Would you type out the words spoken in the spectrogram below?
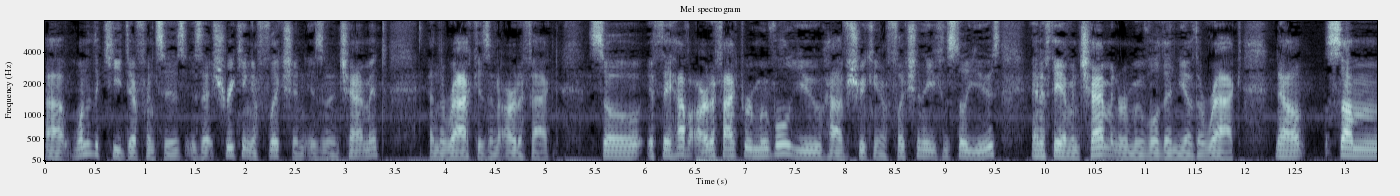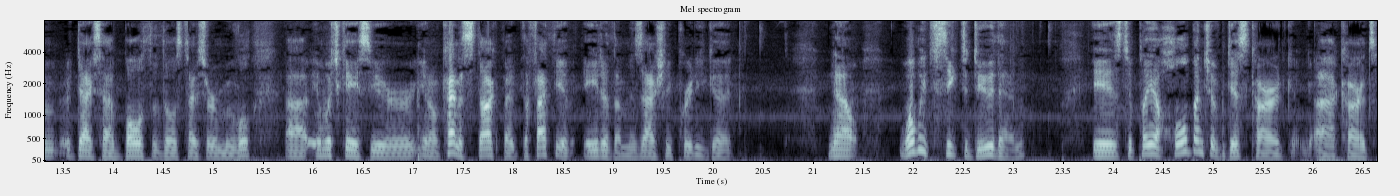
Uh, one of the key differences is that Shrieking Affliction is an enchantment, and the rack is an artifact. So if they have artifact removal, you have Shrieking Affliction that you can still use, and if they have enchantment removal, then you have the rack. Now, some decks have both of those types of removal, uh, in which case you're, you know, kind of stuck, but the fact that you have eight of them is actually pretty good. Now, what we seek to do then is to play a whole bunch of discard uh, cards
